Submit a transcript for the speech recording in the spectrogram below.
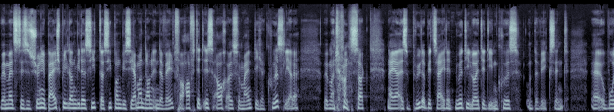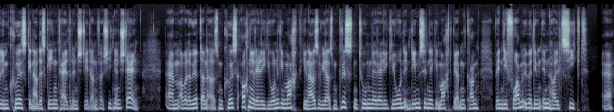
wenn man jetzt dieses schöne Beispiel dann wieder sieht, da sieht man, wie sehr man dann in der Welt verhaftet ist, auch als vermeintlicher Kurslehrer, wenn man dann sagt, naja, also Brüder bezeichnet nur die Leute, die im Kurs unterwegs sind äh, obwohl im Kurs genau das Gegenteil drin steht an verschiedenen Stellen. Ähm, aber da wird dann aus dem Kurs auch eine Religion gemacht, genauso wie aus dem Christentum eine Religion in dem Sinne gemacht werden kann, wenn die Form über den Inhalt siegt. Ja.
